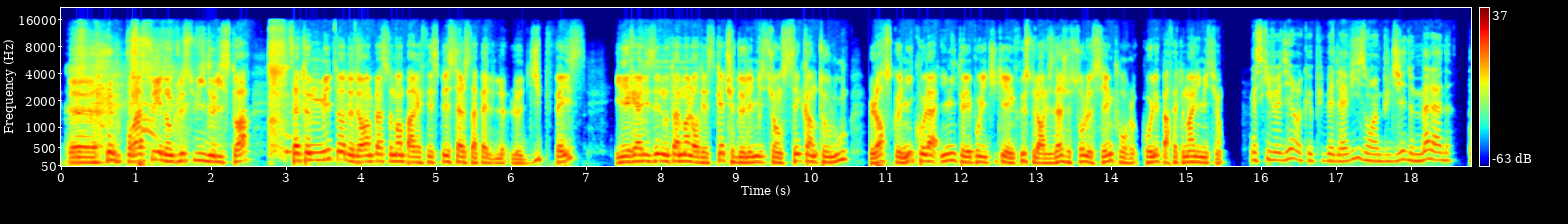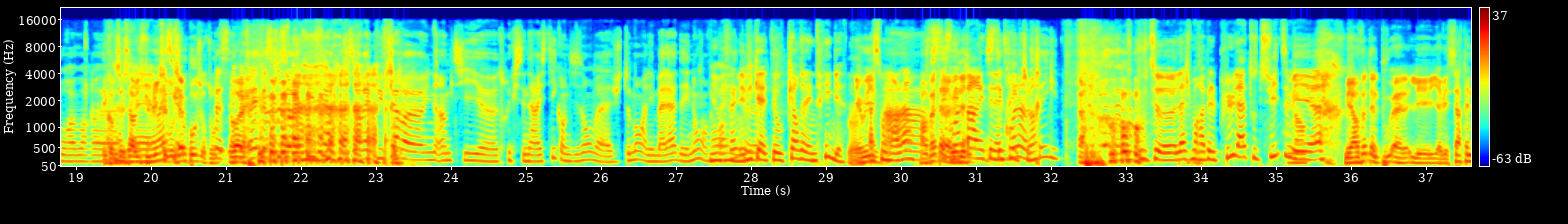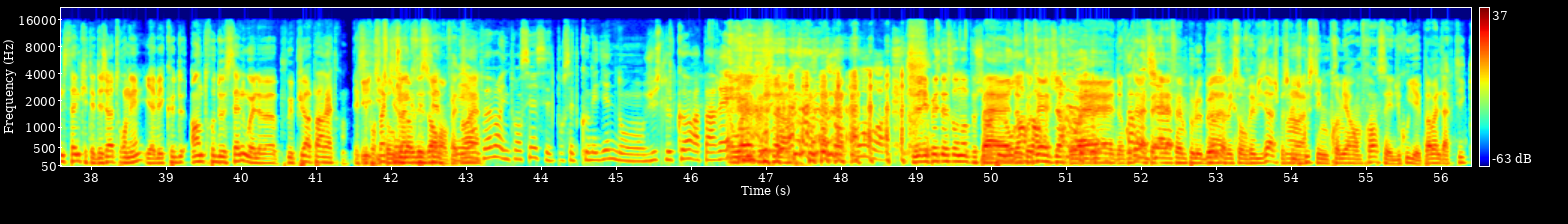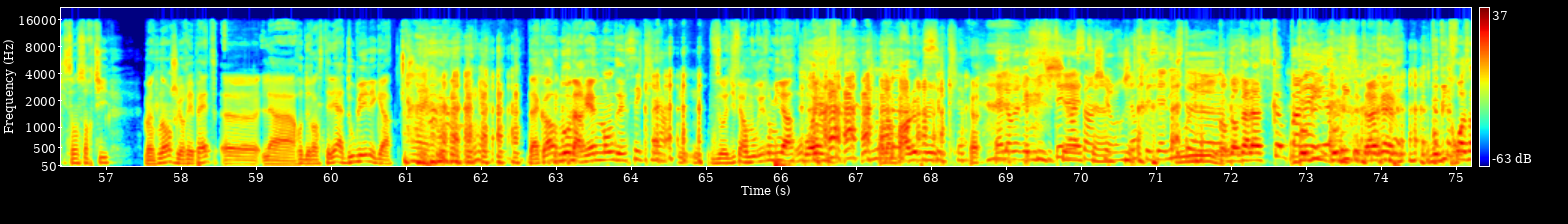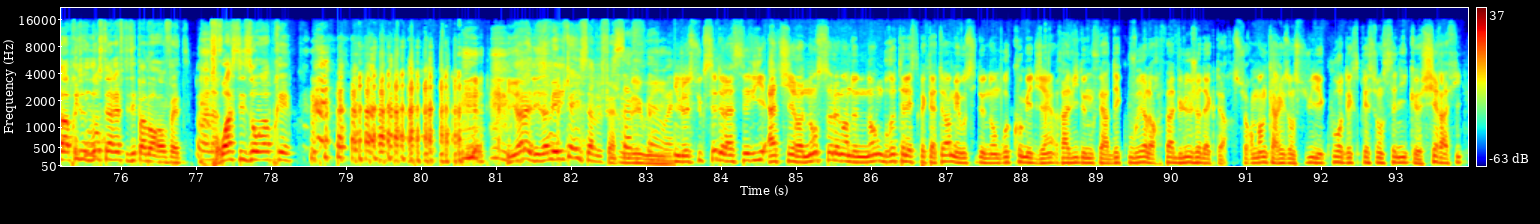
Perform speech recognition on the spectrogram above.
Euh, pour assurer donc le suivi de l'histoire, cette méthode de remplacement par effet spécial s'appelle le, deep face. Il est réalisé notamment lors des sketchs de l'émission Sécantolou, lorsque Nicolas imite les politiques et incruste leur visage sur le sien pour coller parfaitement à l'émission. Mais ce qui veut dire que Pubé de la vie, ils ont un budget de malade pour avoir. euh, Et comme c'est le service public, c'est que- impôts surtout. Parce, Ouais. ouais, parce qu'ils auraient pu faire, ils auraient pu faire, euh, une- un petit euh, truc scénaristique en disant bah, justement elle est malade et non. Ouais, en ouais, fait, mais vu euh, qu'elle était au cœur de l'intrigue, Et oui, à ce moment-là, Ah, En fait, elle avait pas quoi l'intrigue, Écoute, euh, là, je me rappelle plus là tout de suite, mais euh, mais en fait, elle elle- il y avait certaines scènes qui étaient déjà tournées, il y avait que de- entre deux scènes où elle euh, pouvait plus apparaître. Et c'est pour ça qu'ils ont incrusté. désordre, en fait. On peut avoir une pensée pour cette comédienne dont juste le corps apparaît. Ouais. Pauvre. Je vais répéter son nom, peu. Bah, Laura d'un côté, ouais, d'un côté elle, a fait, elle a fait un peu le buzz Ouais. avec son vrai visage parce que Ouais, du coup c'était une première en France et du coup il y avait pas mal d'articles qui sont sortis. Maintenant, je le répète, euh, la redevance télé a doublé les gars. Ouais, D'accord? Nous on n'a rien demandé. c'est clair. Vous auriez dû faire mourir Mila. Point. on n'en parle plus. C'est clair. Et elle aurait ressuscité grâce à un chirurgien spécialiste. Oui. euh, Comme dans Dallas. Comme Bobby. Bobby c'était un rêve. Bobby trois ans après, il a dit non c'était un rêve, t'étais pas mort en fait. Voilà. Trois saisons après. Et voilà, les Américains, ils savent faire. Mais oui. Le succès de la série attire non seulement de nombreux téléspectateurs, mais aussi de nombreux comédiens ravis de nous faire découvrir leur fabuleux jeu d'acteur. Sûrement car ils ont suivi les cours d'expression scénique chez Rafi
